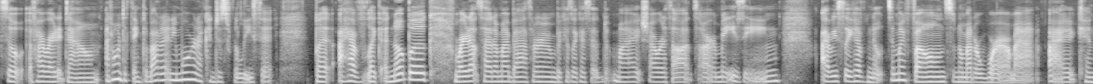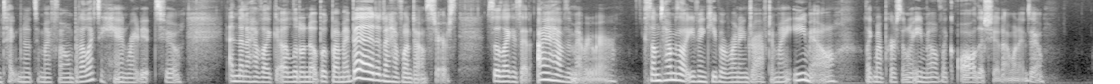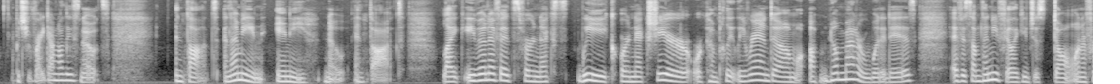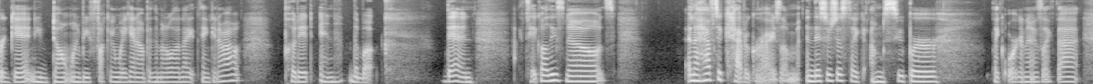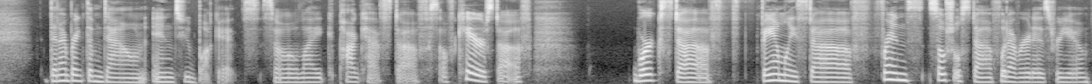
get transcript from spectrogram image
So if I write it down, I don't have to think about it anymore and I can just release it. But I have like a notebook right outside of my bathroom because, like I said, my shower thoughts are amazing. I obviously have notes in my phone, so no matter where I'm at, I can type notes in my phone, but I like to handwrite it too. And then I have like a little notebook by my bed and I have one downstairs. So, like I said, I have them everywhere. Sometimes I'll even keep a running draft in my email, like my personal email of like all the shit I want to do. But you write down all these notes and thoughts, and I mean any note and thought. Like, even if it's for next week or next year or completely random, uh, no matter what it is, if it's something you feel like you just don't want to forget and you don't want to be fucking waking up in the middle of the night thinking about, put it in the book. Then I take all these notes and I have to categorize them. And this is just like, I'm super like organized like that. Then I break them down into buckets. So, like podcast stuff, self care stuff, work stuff, family stuff, friends, social stuff, whatever it is for you.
